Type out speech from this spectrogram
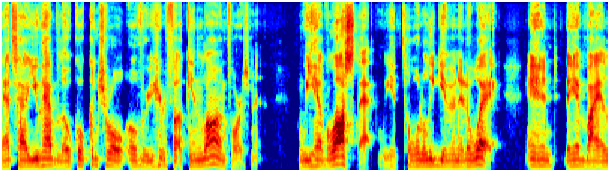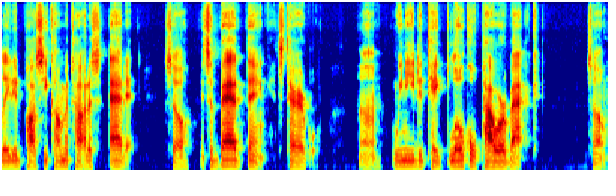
That's how you have local control over your fucking law enforcement. We have lost that. We have totally given it away. And they have violated posse comitatus at it. So it's a bad thing. It's terrible. Um, we need to take local power back. So,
